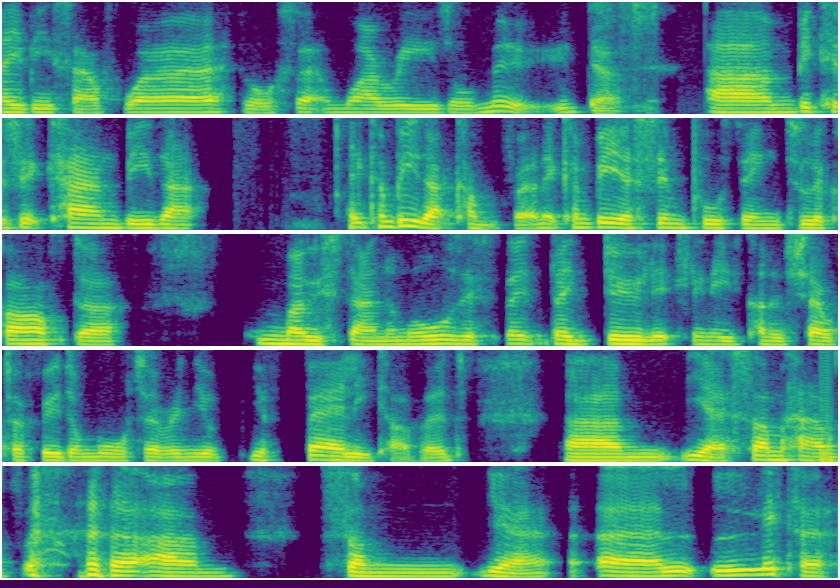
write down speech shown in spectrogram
maybe self-worth or certain worries or moods yes. um, because it can be that it can be that comfort and it can be a simple thing to look after most animals if they, they do literally need kind of shelter food and water and you're you're fairly covered. Um yeah some have um some yeah uh litter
